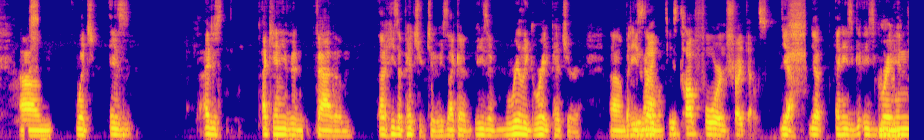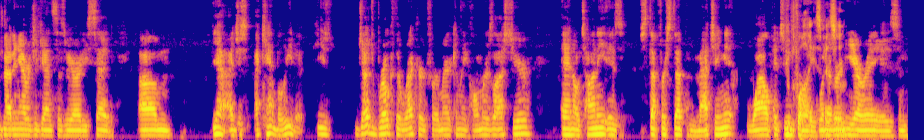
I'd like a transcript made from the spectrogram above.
um, which is, I just, I can't even fathom. Uh, he's a pitcher too. He's like a, he's a really great pitcher. Um, but he's, he's now, like he's top four in strikeouts. Yeah, yep, and he's he's great Mhm. in batting average against, as we already said. Um, yeah, I just I can't believe it. He's Judge broke the record for American League homers last year, and Ohtani is step for step matching it while pitching for like whatever an. ERA is and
